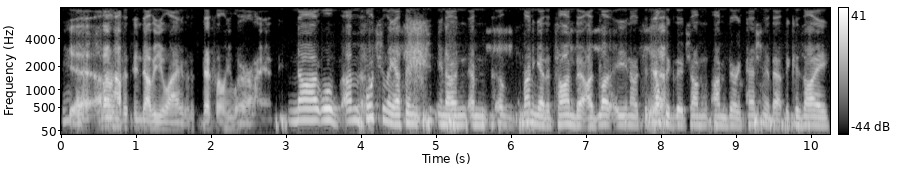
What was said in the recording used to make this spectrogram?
yeah, I don't know if it's in WA, but it's definitely where I am. No, well, unfortunately, I think you know, and, and I'm running out of time, but I'd love, you know, it's a Yeah. topic which I'm I'm very passionate about because I,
